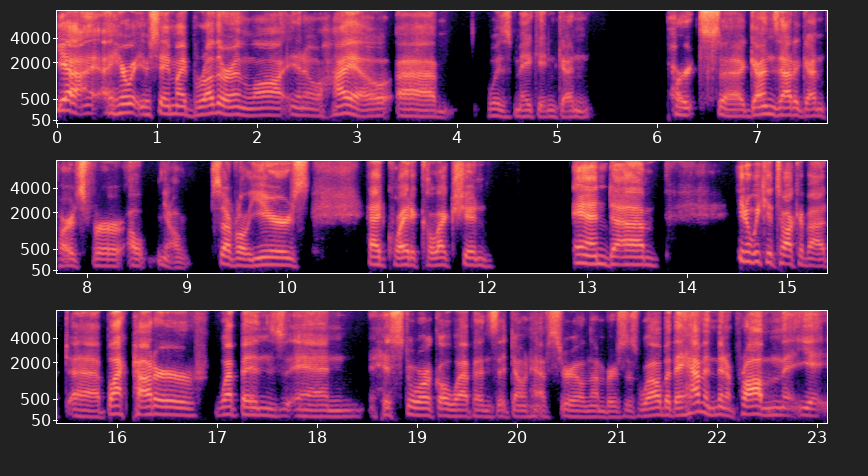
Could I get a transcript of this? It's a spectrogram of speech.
Yeah, I, I hear what you're saying. My brother-in-law in Ohio uh, was making gun parts, uh, guns out of gun parts for oh, you know several years. Had quite a collection, and um, you know, we could talk about uh, black powder weapons and historical weapons that don't have serial numbers as well, but they haven't been a problem. You,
